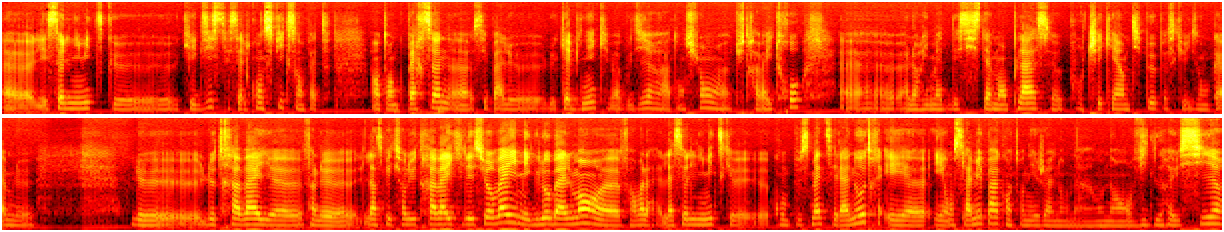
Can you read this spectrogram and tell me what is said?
les seules limites que, qui existent, c'est celles qu'on se fixe en fait. En tant que personne, c'est pas le, le, cabinet qui va vous dire attention, tu travailles trop. alors ils mettent des systèmes en place pour checker un petit peu parce qu'ils ont quand même le, le, travail, euh, enfin l'inspection du travail qui les surveille, mais globalement, euh, enfin voilà, la seule limite qu'on peut se mettre, c'est la nôtre, et, euh, et on se la met pas quand on est jeune. On a, on a envie de réussir.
